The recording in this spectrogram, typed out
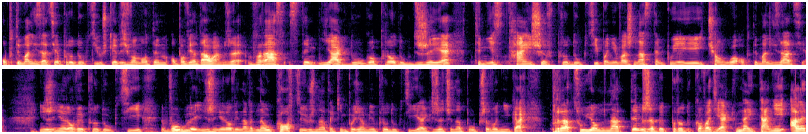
Optymalizacja produkcji. Już kiedyś Wam o tym opowiadałem, że wraz z tym, jak długo produkt żyje, tym jest tańszy w produkcji, ponieważ następuje jej ciągła optymalizacja. Inżynierowie produkcji, w ogóle inżynierowie, nawet naukowcy już na takim poziomie produkcji, jak rzeczy na półprzewodnikach, pracują nad tym, żeby produkować jak najtaniej, ale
